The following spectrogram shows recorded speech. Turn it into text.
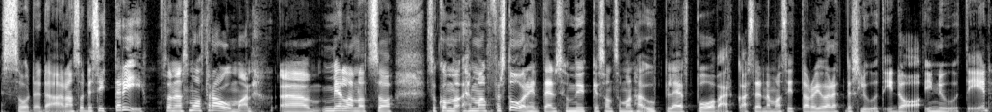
Så det där, alltså det sitter i, sådana små trauman. Uh, mellanåt så, så kommer, man förstår inte ens hur mycket sånt som man har upplevt påverkar sen när man sitter och gör ett beslut idag, i nutid.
